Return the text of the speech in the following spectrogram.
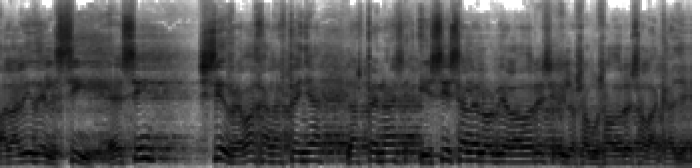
a la ley del sí es sí, sí rebajan las, peñas, las penas y sí salen los violadores y los abusadores a la calle.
